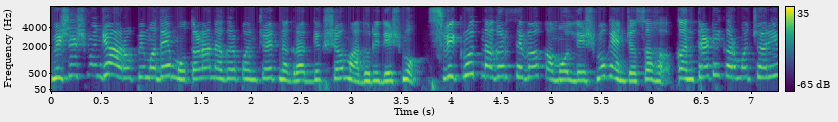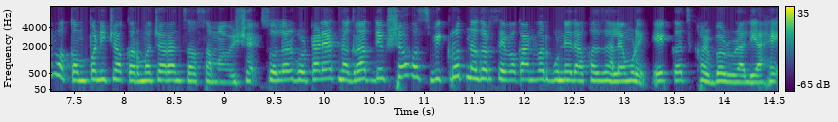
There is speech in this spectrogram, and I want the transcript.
विशेष म्हणजे आरोपीमध्ये मोताळा नगरपंचायत नगराध्यक्ष माधुरी देशमुख स्वीकृत नगरसेवक अमोल देशमुख यांच्यासह कंत्राटी कर्मचारी व कंपनीच्या कर्मचाऱ्यांचा समावेश आहे. सोलर घोटाळ्यात नगराध्यक्ष व स्वीकृत नगरसेवकांवर गुन्हे दाखल झाल्यामुळे एकच खळबळ उडाली आहे.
